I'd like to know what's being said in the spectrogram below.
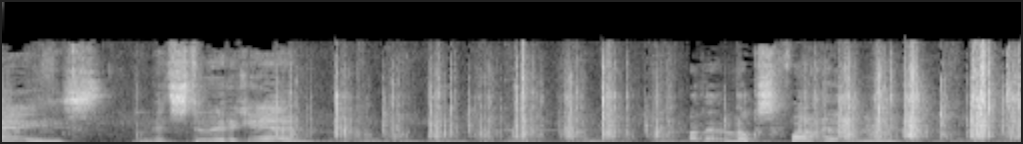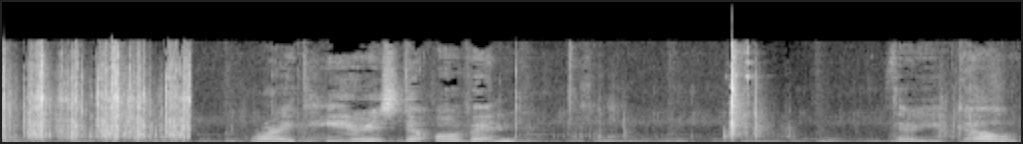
Nice. Let's do it again. Oh, that looks fun. Right here is the oven. There you go.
